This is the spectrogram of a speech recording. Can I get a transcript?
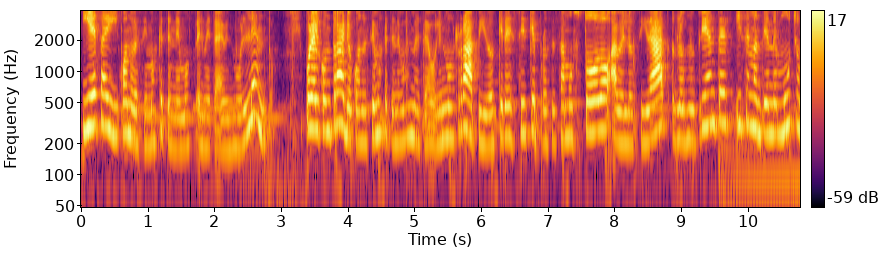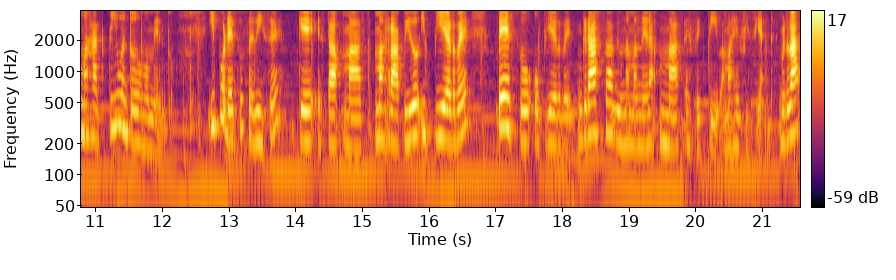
Y es ahí cuando decimos que tenemos el metabolismo lento. Por el contrario, cuando decimos que tenemos el metabolismo rápido, quiere decir que procesamos todo a velocidad, los nutrientes y se mantiene mucho más activo en todo momento. Y por eso se dice que está más, más rápido y pierde peso o pierde grasa de una manera más efectiva, más eficiente, ¿verdad?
